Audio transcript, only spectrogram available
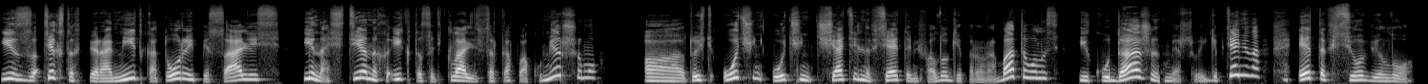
из текстов пирамид, которые писались и на стенах, и, так сказать, клались в саркофаг умершему. А, то есть очень-очень тщательно вся эта мифология прорабатывалась, и куда же умершего египтянина это все вело?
